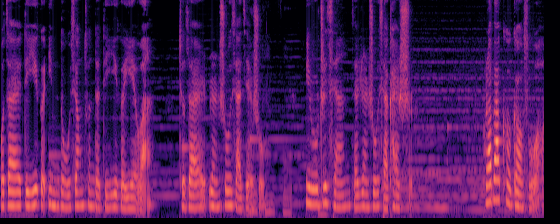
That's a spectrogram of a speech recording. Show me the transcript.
我在第一个印度乡村的第一个夜晚。就在认输下结束，一如之前在认输下开始。普拉巴克告诉我，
